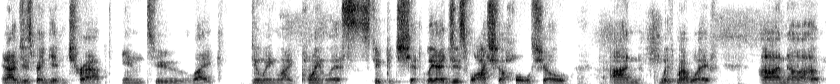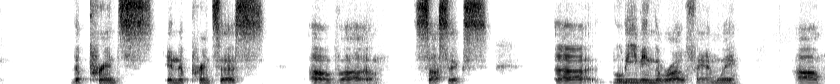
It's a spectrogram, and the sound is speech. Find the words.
and I've just been getting trapped into like doing like pointless, stupid shit. Like I just watched a whole show on with my wife on uh the prince and the princess of uh, Sussex uh, leaving the royal family. Um,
